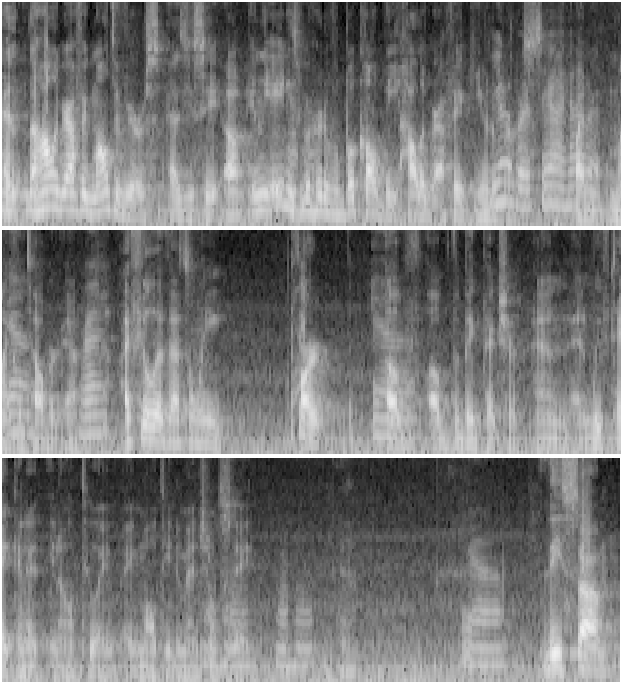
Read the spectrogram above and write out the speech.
And the holographic multiverse, as you see, um, in the 80s we heard of a book called The Holographic Universe. Mm-hmm. Universe, yeah, by it. Michael Yeah, Talbot. Yeah. right. I feel that that's only part yeah. of, of the big picture, and, and we've taken it, you know, to a, a multi-dimensional Mm-hmm. state. Yeah. Yeah. These, um,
